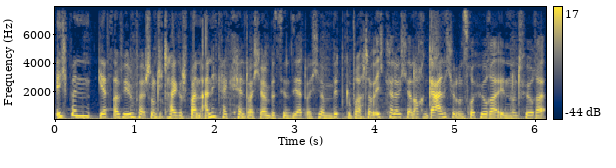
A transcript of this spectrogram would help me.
ich bin jetzt auf jeden Fall schon total gespannt. Annika kennt euch ja ein bisschen, sie hat euch ja mitgebracht, aber ich kenne euch ja noch gar nicht und unsere Hörerinnen und Hörer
